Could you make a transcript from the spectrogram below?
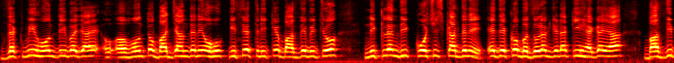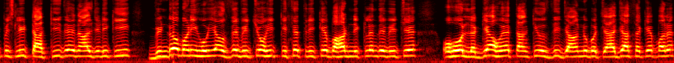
ਜ਼ਖਮੀ ਹੋਣ ਦੀ ਬਜਾਏ ਅ, ਹੋਣ ਤੋਂ ਬਚ ਜਾਂਦੇ ਨੇ ਉਹ ਕਿਸੇ ਤਰੀਕੇ ਬੱਸ ਦੇ ਵਿੱਚੋਂ ਨਿਕਲਣ ਦੀ ਕੋਸ਼ਿਸ਼ ਕਰਦੇ ਨੇ। ਇਹ ਦੇਖੋ ਬਜ਼ੁਰਗ ਜਿਹੜਾ ਕੀ ਹੈਗਾ ਆ ਬੱਸ ਦੀ ਪਿਛਲੀ ਟਾਕੀ ਦੇ ਨਾਲ ਜਿਹੜੀ ਕਿ ਵਿੰਡੋ ਬਣੀ ਹੋਈ ਆ ਉਸ ਦੇ ਵਿੱਚੋਂ ਹੀ ਕਿਸੇ ਤਰੀਕੇ ਬਾਹਰ ਨਿਕਲਣ ਦੇ ਵਿੱਚ ਉਹ ਲੱਗਿਆ ਹੋਇਆ ਤਾਂ ਕਿ ਉਸ ਦੀ ਜਾਨ ਨੂੰ ਬਚਾਇਆ ਜਾ ਸਕੇ। ਪਰ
